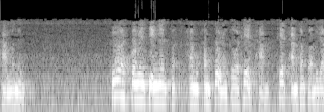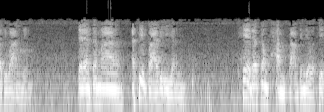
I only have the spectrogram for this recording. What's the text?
ธรรมอันหนึ่ง คือว่าความเป็นจริงเนี่ยคำคำพูดของตัวเทศธรรมเทศธรรมคำสอนพระเจ้าที่ว่าเองแต่จะมาอธิบายไปอีกอย่างเทศแล้วต้องทำสามจึงเรียกว่าเทศ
